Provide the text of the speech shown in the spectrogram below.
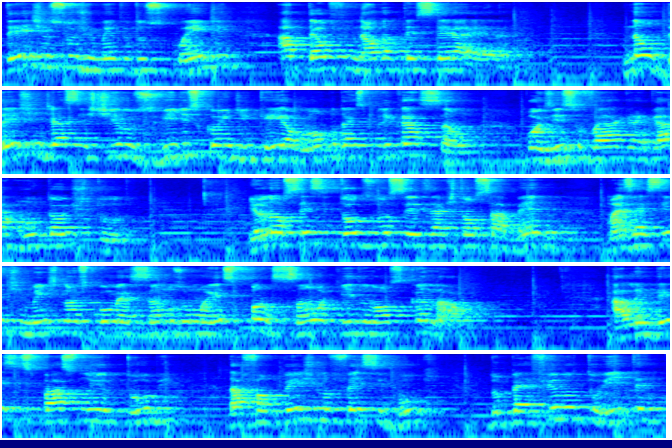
desde o surgimento dos Quendi até o final da Terceira Era. Não deixem de assistir os vídeos que eu indiquei ao longo da explicação, pois isso vai agregar muito ao estudo. Eu não sei se todos vocês já estão sabendo, mas recentemente nós começamos uma expansão aqui do nosso canal. Além desse espaço no YouTube, da fanpage no Facebook, do perfil no Twitter,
